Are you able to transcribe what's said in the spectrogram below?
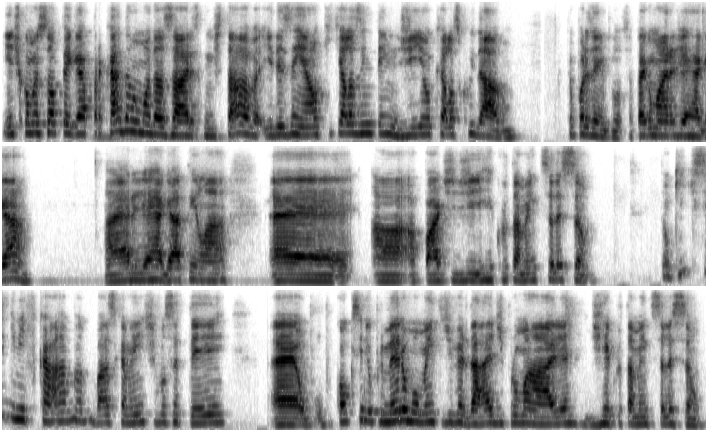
E a gente começou a pegar para cada uma das áreas que a gente estava e desenhar o que, que elas entendiam, o que elas cuidavam. Então, por exemplo, você pega uma área de RH, a área de RH tem lá é, a, a, parte de recrutamento e seleção. Então, o que, que significava, basicamente, você ter... É, o, qual que seria o primeiro momento de verdade para uma área de recrutamento e seleção?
